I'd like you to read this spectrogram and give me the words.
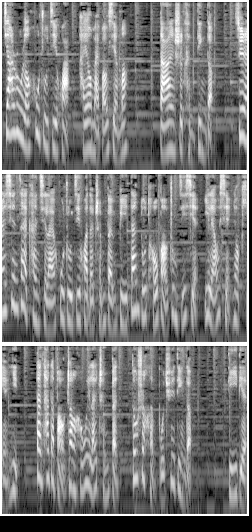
加入了互助计划还要买保险吗？答案是肯定的。虽然现在看起来互助计划的成本比单独投保重疾险、医疗险要便宜，但它的保障和未来成本都是很不确定的。第一点，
